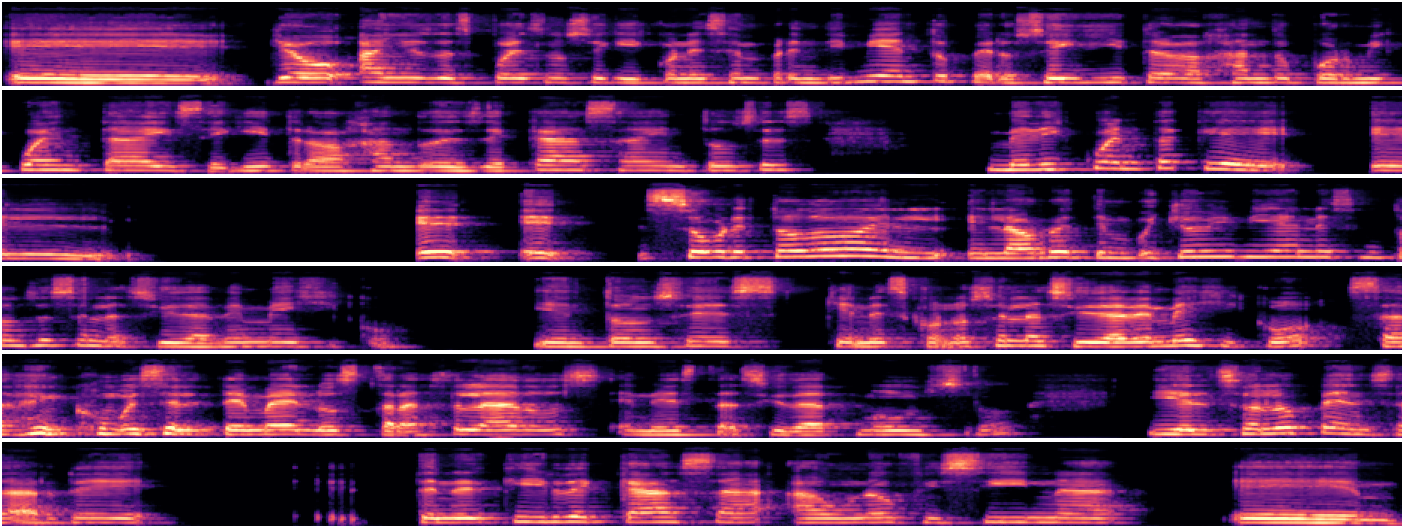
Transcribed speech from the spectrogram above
Eh, yo años después no seguí con ese emprendimiento, pero seguí trabajando por mi cuenta y seguí trabajando desde casa. Entonces me di cuenta que el, eh, sobre todo el, el ahorro de tiempo. Yo vivía en ese entonces en la Ciudad de México y entonces quienes conocen la Ciudad de México saben cómo es el tema de los traslados en esta ciudad monstruo y el solo pensar de eh, tener que ir de casa a una oficina, eh,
